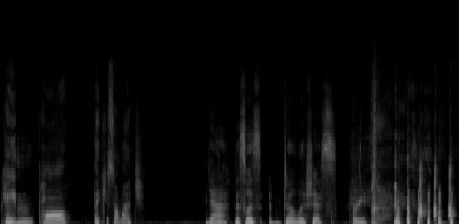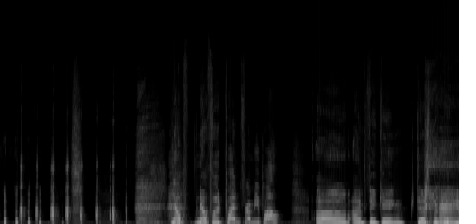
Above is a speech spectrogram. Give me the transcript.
Peyton, Paul, thank you so much. Yeah, this was delicious. Free. No, no food pun from you, Paul. Um, I'm thinking desperately.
